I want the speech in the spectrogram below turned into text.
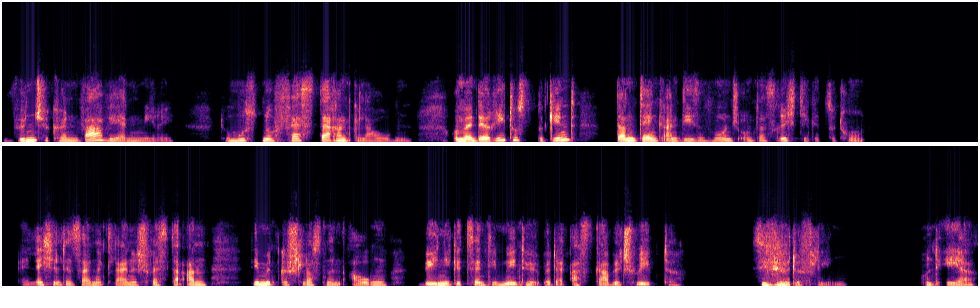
Wünsche können wahr werden, Miri. Du musst nur fest daran glauben. Und wenn der Ritus beginnt, dann denk an diesen Wunsch, um das Richtige zu tun. Er lächelte seine kleine Schwester an, die mit geschlossenen Augen wenige Zentimeter über der Astgabel schwebte. Sie würde fliegen. Und er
